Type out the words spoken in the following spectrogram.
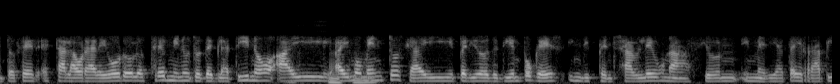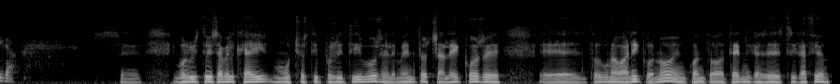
entonces está la hora de oro los tres minutos de platino hay hay momentos y hay periodos de tiempo que es indispensable una acción inmediata y rápida Sí. Hemos visto, Isabel, que hay muchos dispositivos, elementos, chalecos, eh, eh, todo un abanico, ¿no? En cuanto a técnicas de estricación.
